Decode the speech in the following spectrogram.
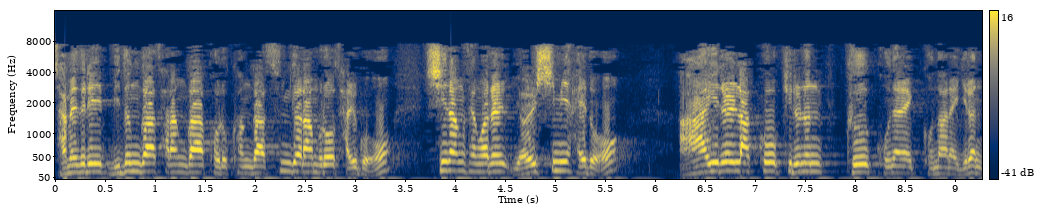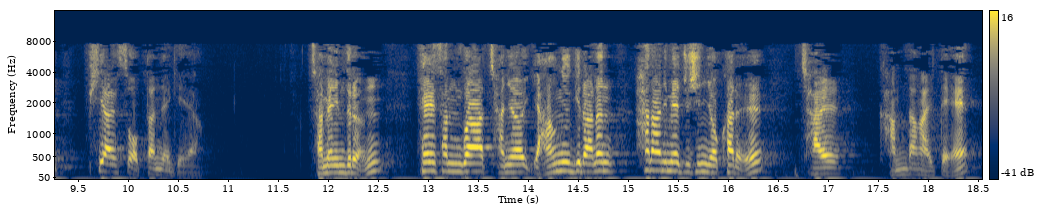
자매들이 믿음과 사랑과 거룩함과 순결함으로 살고 신앙생활을 열심히 해도 아이를 낳고 기르는 그 고난의, 고난의 길은 피할 수 없다는 얘기예요. 자매님들은 해산과 자녀 양육이라는 하나님의 주신 역할을 잘 감당할 때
